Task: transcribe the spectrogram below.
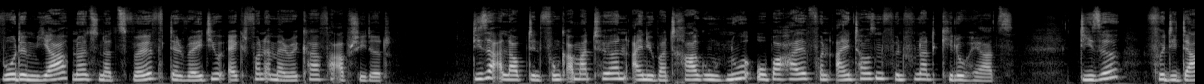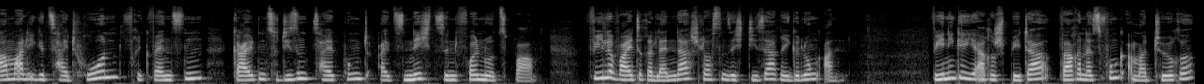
wurde im Jahr 1912 der Radio Act von America verabschiedet dieser erlaubt den Funkamateuren eine Übertragung nur oberhalb von 1500 kHz. Diese für die damalige Zeit hohen Frequenzen galten zu diesem Zeitpunkt als nicht sinnvoll nutzbar. Viele weitere Länder schlossen sich dieser Regelung an. Wenige Jahre später waren es Funkamateure,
